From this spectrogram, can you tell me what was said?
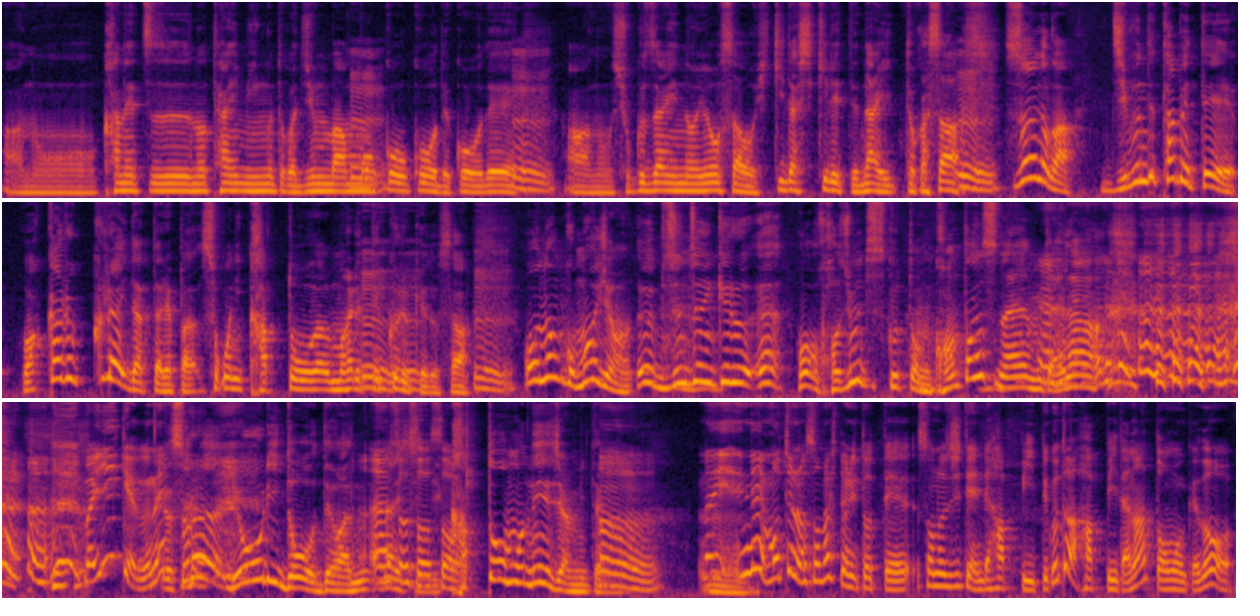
あの加熱のタイミングとか順番もこうこうでこうで、うん。あの食材の良さを引き出しきれてないとかさ、うん。そういうのが自分で食べて分かるくらいだったらやっぱそこに葛藤が生まれてくるけどさ「うん。うん。あなんかうまいじゃん。え全然いける。えあ初めて作ったの簡単っすね」みたいな。まあいいけどね。それは料理道ではないし葛藤もねえじゃんみたいな、うんまあね、もちろんその人にとってその時点でハッピーってことはハッピーだなと思うけど、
